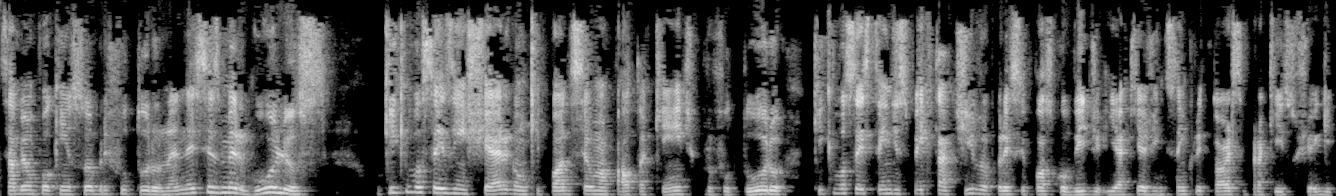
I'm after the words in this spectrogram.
saber um pouquinho sobre futuro, né? Nesses mergulhos, o que, que vocês enxergam que pode ser uma pauta quente para o futuro? O que, que vocês têm de expectativa para esse pós-Covid? E aqui a gente sempre torce para que isso chegue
